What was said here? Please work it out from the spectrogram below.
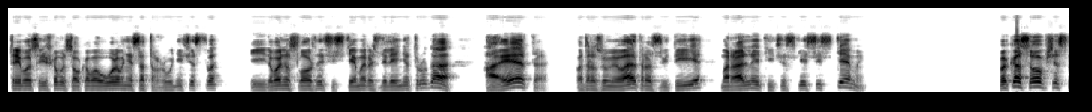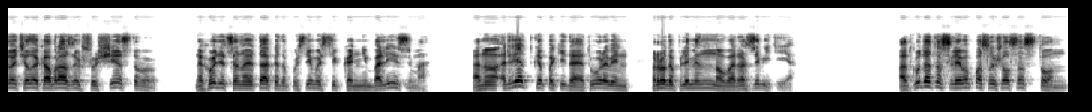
требует слишком высокого уровня сотрудничества и довольно сложной системы разделения труда, а это подразумевает развитые морально-этические системы. Пока сообщество человекообразных существ находится на этапе допустимости каннибализма, оно редко покидает уровень родоплеменного развития. Откуда-то слева послышался стон.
